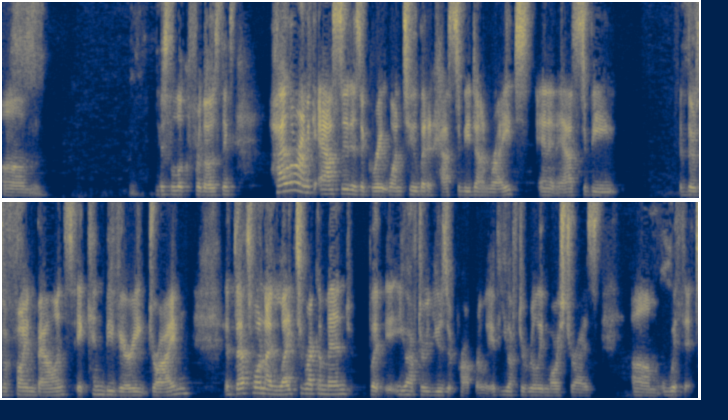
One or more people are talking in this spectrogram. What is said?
Um, just look for those things. Hyaluronic acid is a great one too, but it has to be done right, and it has to be if there's a fine balance. It can be very drying. If that's one I like to recommend, but you have to use it properly. If you have to really moisturize um, with it,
